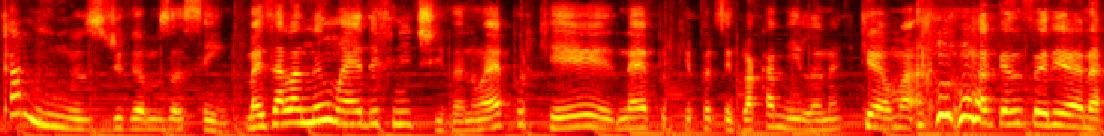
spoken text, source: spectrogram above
caminhos, digamos assim, mas ela não é definitiva, não é porque, né, porque, por exemplo, a Camila, né, que é uma, uma canceriana,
